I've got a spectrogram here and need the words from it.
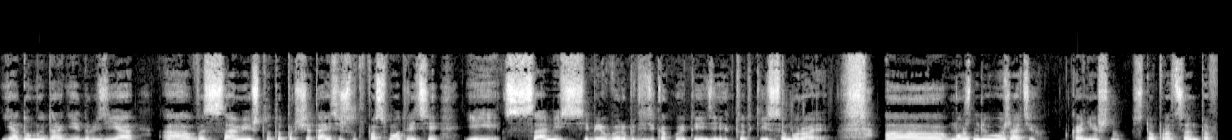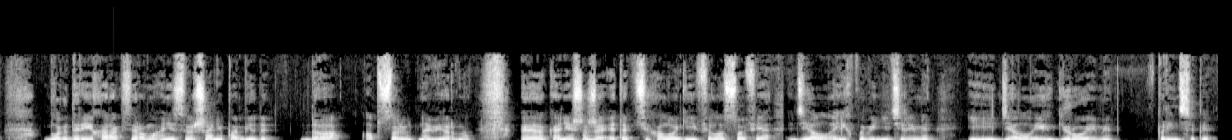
Я думаю, дорогие друзья, а вы сами что-то прочитаете, что-то посмотрите и сами себе выработите какую-то идею, кто такие самураи. А можно ли уважать их? Конечно, сто процентов. Благодаря характерам они совершали победы? Да, абсолютно верно. Э, конечно же, эта психология и философия делала их победителями и делала их героями, в принципе.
